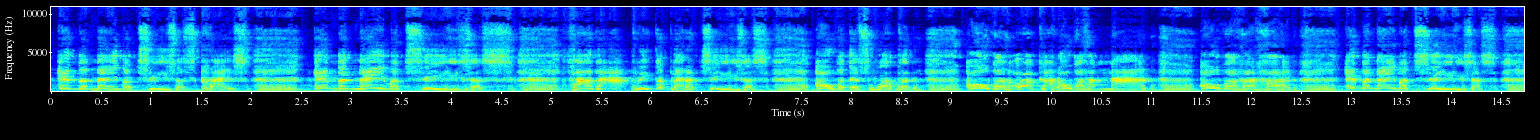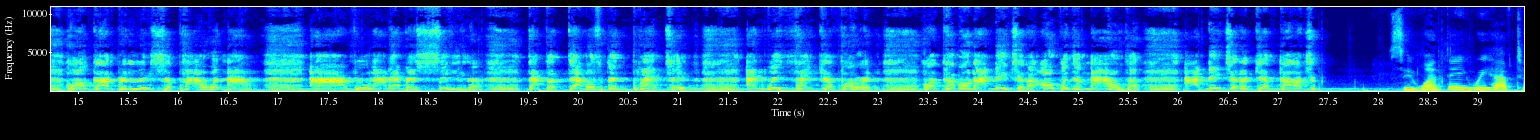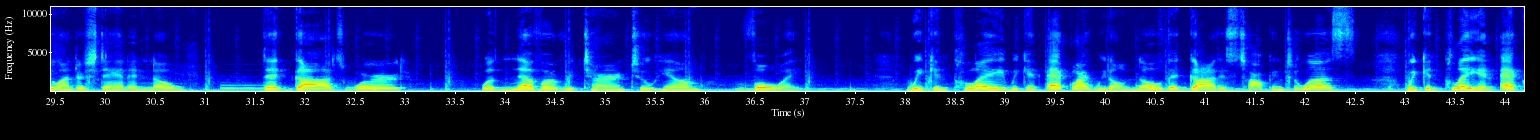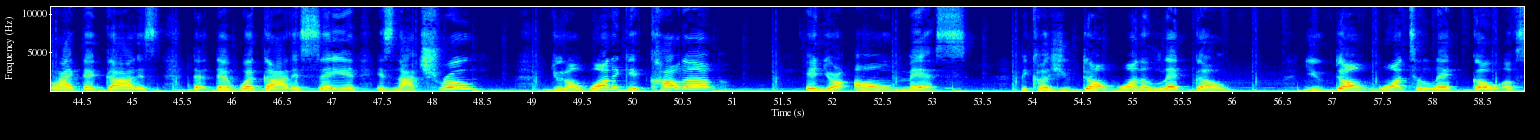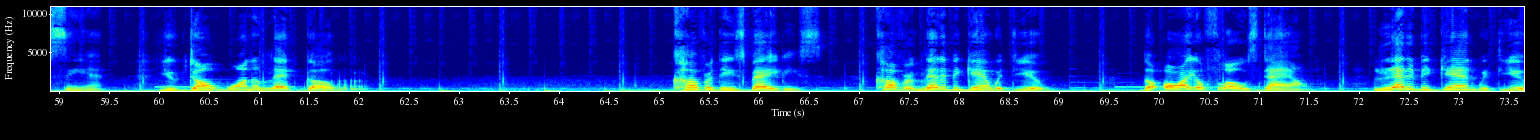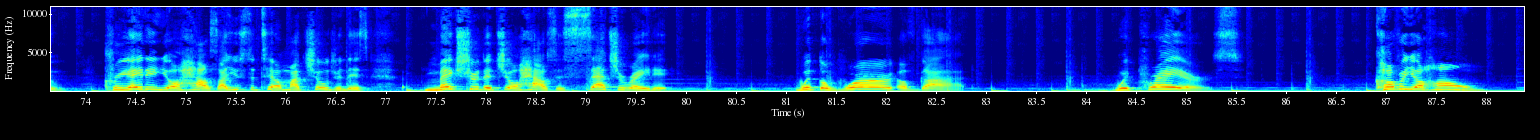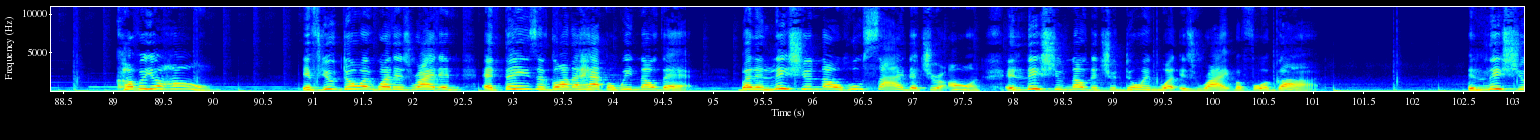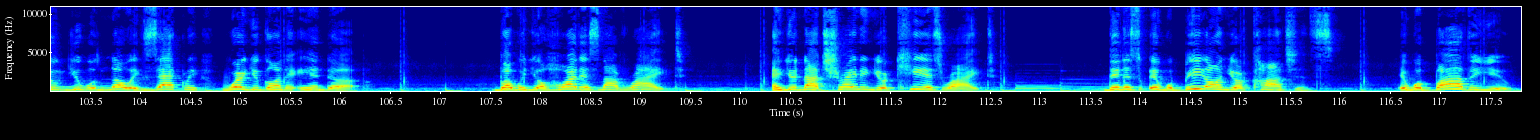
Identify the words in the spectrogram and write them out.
In the name of Jesus Christ. In the name of Jesus. Father, I plead the blood of Jesus over this woman, over, oh God, over her mind, over her heart. In the name of Jesus. Oh God, release your power now. I root out every seed that the devil's been planting. And we thank you for it. Oh, come on, I need you to open your mouth. I need you to give God your. See, one thing we have to understand and know that God's word will never return to him void. We can play, we can act like we don't know that God is talking to us. We can play and act like that God is that, that what God is saying is not true. You don't want to get caught up in your own mess because you don't want to let go. You don't want to let go of sin. You don't want to let go. Cover these babies. Cover, let it begin with you. The oil flows down. Let it begin with you. Creating your house. I used to tell my children this make sure that your house is saturated with the Word of God, with prayers. Cover your home. Cover your home. If you're doing what is right and, and things are going to happen, we know that. But at least you know whose side that you're on. At least you know that you're doing what is right before God. At least you, you will know exactly where you're going to end up. But when your heart is not right and you're not training your kids right, then it will be on your conscience. It will bother you.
